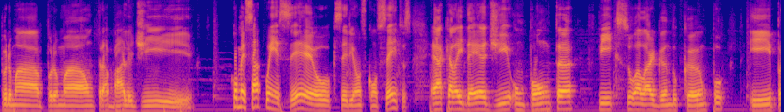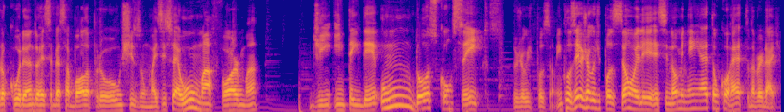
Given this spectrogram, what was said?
por, uma, por uma, um trabalho de começar a conhecer o que seriam os conceitos, é aquela ideia de um ponta fixo alargando o campo e procurando receber essa bola para o 1x1. Mas isso é uma forma de entender um dos conceitos do jogo de posição. Inclusive, o jogo de posição, ele, esse nome nem é tão correto, na verdade.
